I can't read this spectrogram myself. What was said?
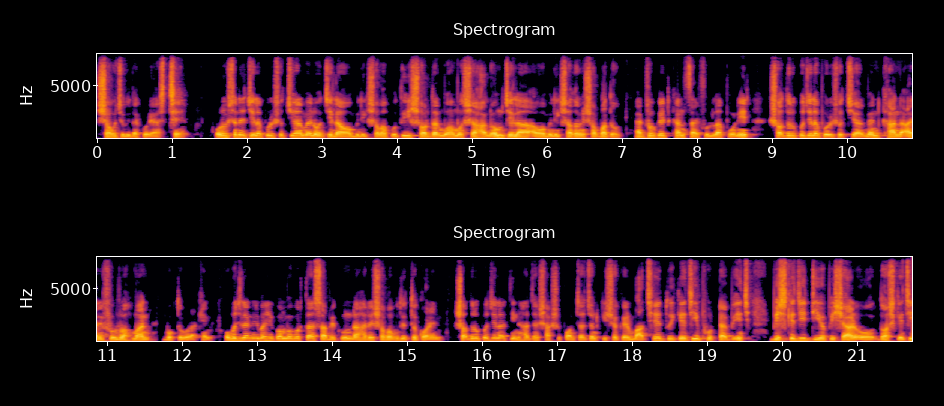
সহযোগিতা করে আসছে। অনুষ্ঠানে জেলা পরিষদ চেয়ারম্যান ও জেলা আওয়ামী লীগ সভাপতি সর্দার মোহাম্মদ শাহ আলম, জেলা আওয়ামী লীগ সাধারণ সম্পাদক অ্যাডভোকেট খান সাইফুল্লাহ পনির, সদর উপজেলা পরিষদ চেয়ারম্যান খান আরিফুর রহমান বক্তব্য রাখেন। উপজেলা নির্বাহী কর্মকর্তা সাবেকুন নাহারে সভাপতিত্ব করেন। সদর উপজেলার তিন হাজার সাতশো পঞ্চাশ জন কৃষকের মাঝে দুই কেজি ভুট্টা বীজ, বিশ কেজি ডিওপি সার ও দশ কেজি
